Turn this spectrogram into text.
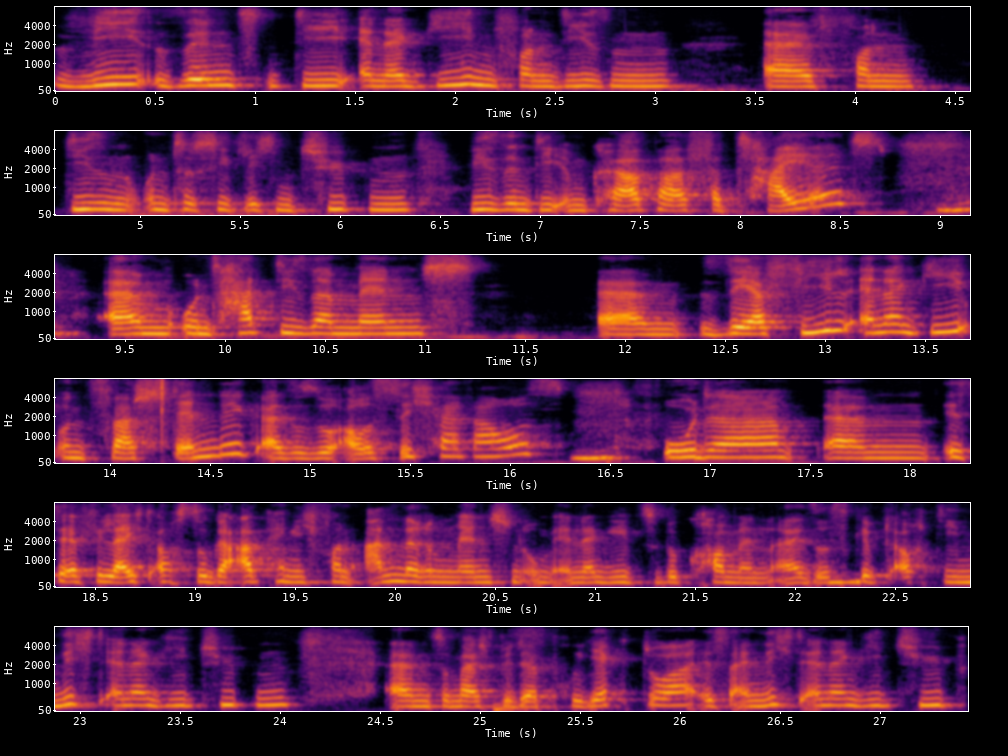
wie sind die Energien von diesen, äh, von diesen unterschiedlichen Typen, wie sind die im Körper verteilt? Mhm. Ähm, und hat dieser Mensch ähm, sehr viel Energie und zwar ständig, also so aus sich heraus? Mhm. Oder ähm, ist er vielleicht auch sogar abhängig von anderen Menschen, um Energie zu bekommen? Also mhm. es gibt auch die Nicht-Energietypen. Ähm, zum Beispiel der Projektor ist ein Nicht-Energietyp,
